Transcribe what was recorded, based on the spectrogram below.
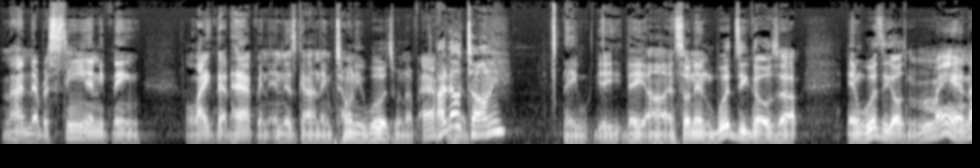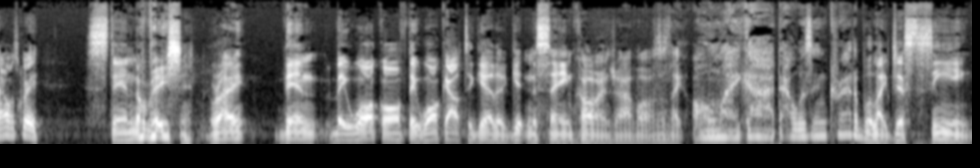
And I had never seen anything like that happen. And this guy named Tony Woods went up after I know him Tony. they they, they uh, and so then Woodsy goes up, and Woodsy goes, man, that was great, standing ovation, right? Then they walk off, they walk out together, get in the same car and drive off. I was like, oh my god, that was incredible! Like just seeing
